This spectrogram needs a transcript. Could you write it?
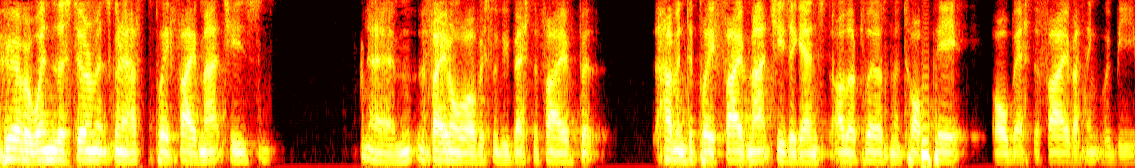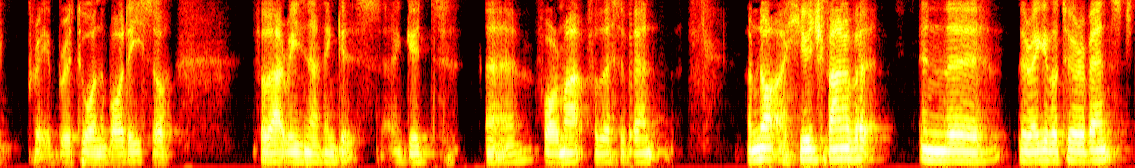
whoever wins this tournament is going to have to play five matches. Um, the final will obviously be best of five, but having to play five matches against other players in the top eight, all best of five, I think would be pretty brutal on the body. So, for that reason, I think it's a good uh, format for this event. I'm not a huge fan of it in the the regular tour events,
